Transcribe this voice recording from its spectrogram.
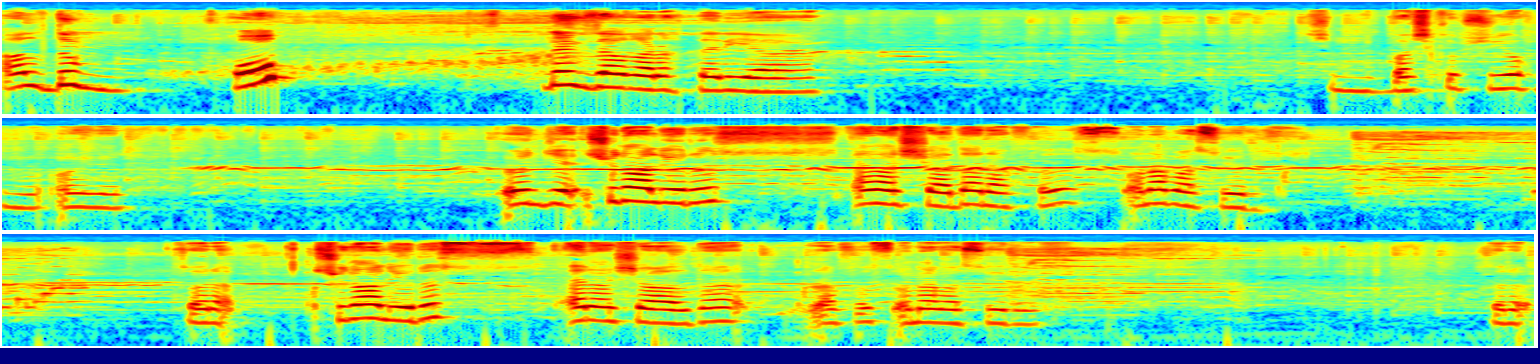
aldım. Hop. Ne güzel karakter ya. Şimdi başka bir şey yok mu? Aynen. Önce şunu alıyoruz. En aşağıda Ruffles. Ona basıyoruz. Sonra şunu alıyoruz. En aşağıda Ruffles ona basıyoruz. Sonra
